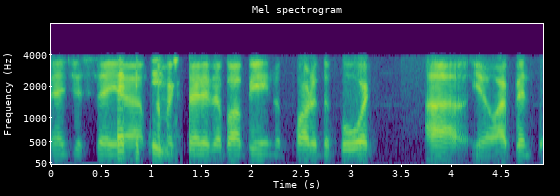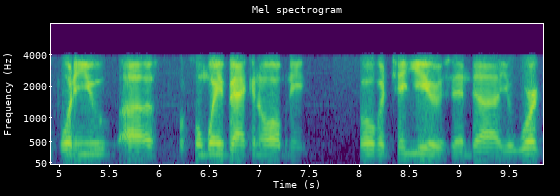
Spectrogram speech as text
And just say uh, I'm excited about being a part of the board. Uh, you know, I've been supporting you uh, from way back in Albany for over 10 years, and uh, your work,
